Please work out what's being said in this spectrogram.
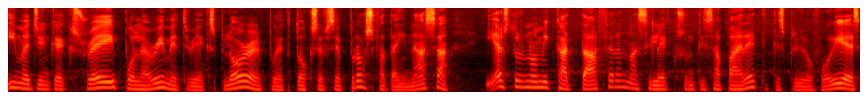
Imaging X-Ray Polarimetry Explorer που εκτόξευσε πρόσφατα η NASA, οι αστρονόμοι κατάφεραν να συλλέξουν τις απαραίτητες πληροφορίες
